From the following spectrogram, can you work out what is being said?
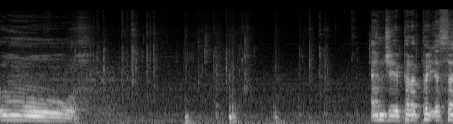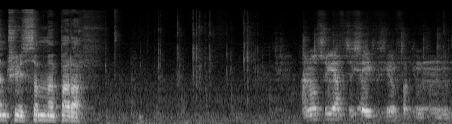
Ooh. NG, you better put your sentries somewhere better. And also you have to save your fucking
